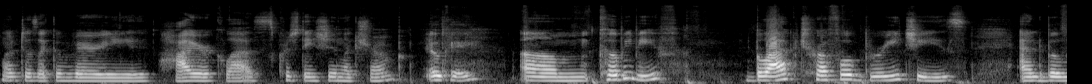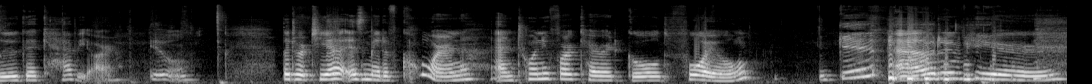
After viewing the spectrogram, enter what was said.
which is like a very higher class crustacean like shrimp. okay. Um, Kobe beef, black truffle brie cheese, and beluga caviar. Ew. The tortilla is made of corn and 24 karat gold foil. Get out of here.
